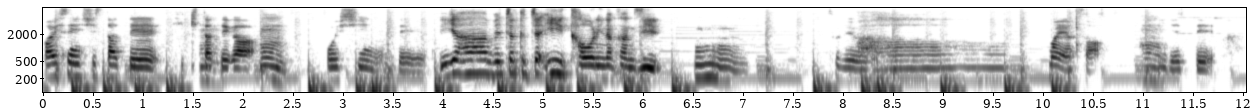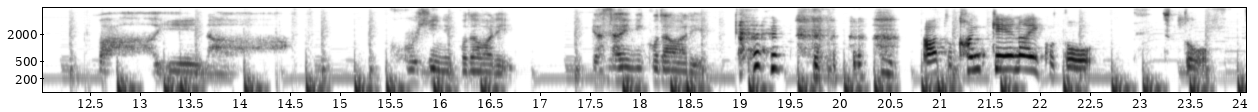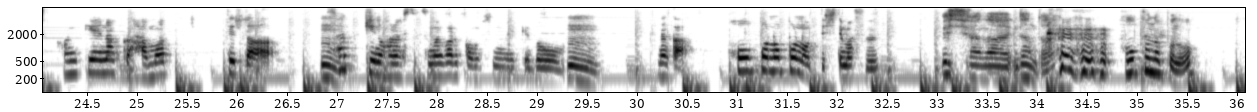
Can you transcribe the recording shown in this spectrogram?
焙煎したて引きたてがうん美味しいので、うんいやーめちゃくちゃいい香りな感じ。うん。それを。あ毎朝入れて、わあいいなコーヒーにこだわり野菜にこだわり。あと関係ないことちょっと関係なくハマってた、うん。さっきの話とつながるかもしれないけどうん。なんか「ほうぽのぽの」って知ってます？え知らない。なんだ？ほうぽのぽの？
